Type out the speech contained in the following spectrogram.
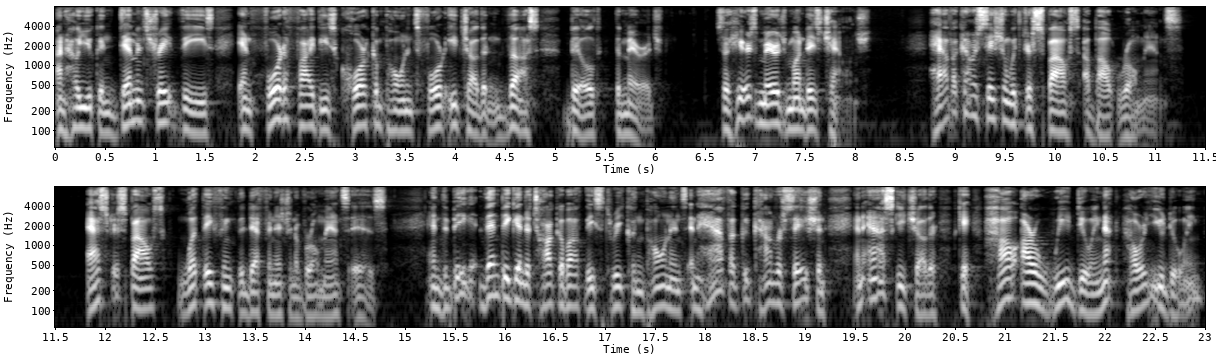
on how you can demonstrate these and fortify these core components for each other and thus build the marriage. So, here's Marriage Monday's challenge have a conversation with your spouse about romance. Ask your spouse what they think the definition of romance is. And then begin to talk about these three components and have a good conversation and ask each other, okay, how are we doing? Not how are you doing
